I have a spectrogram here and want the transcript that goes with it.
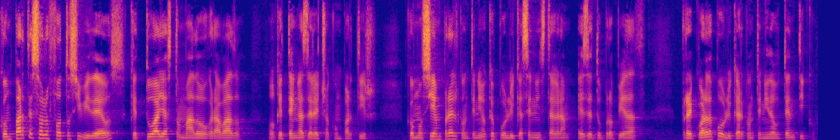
Comparte solo fotos y videos que tú hayas tomado o grabado o que tengas derecho a compartir. Como siempre, el contenido que publicas en Instagram es de tu propiedad. Recuerda publicar contenido auténtico.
